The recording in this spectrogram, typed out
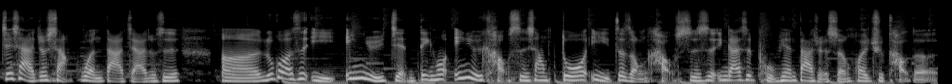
接下来就想问大家，就是呃，如果是以英语检定或英语考试，像多益这种考试，是应该是普遍大学生会去考的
